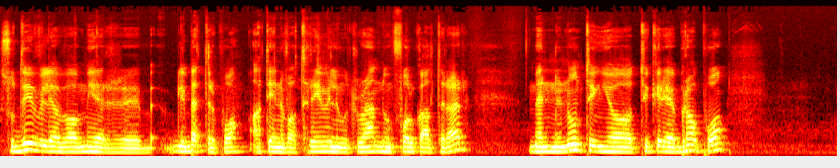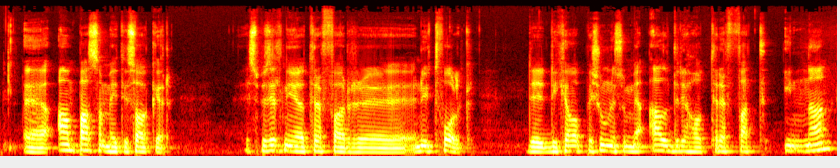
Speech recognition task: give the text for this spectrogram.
Så det vill jag vara mer, eh, bli bättre på. Att inte vara trevlig mot random folk och allt det där. Men någonting jag tycker jag är bra på. Eh, anpassa mig till saker. Speciellt när jag träffar eh, nytt folk. Det, det kan vara personer som jag aldrig har träffat innan.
